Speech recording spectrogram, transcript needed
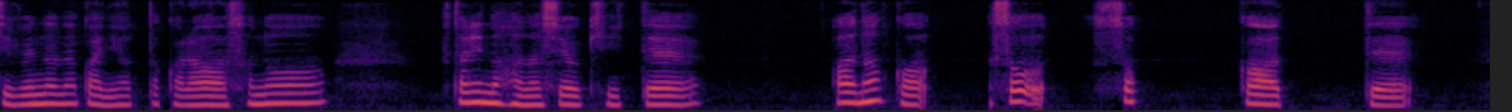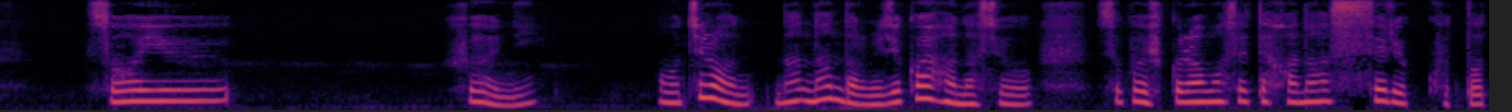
自分の中にあったからその2人の話を聞いてあなんかそうそっかってそういう風にもちろんななんだろう短い話をすごい膨らませて話せること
